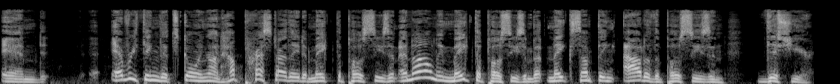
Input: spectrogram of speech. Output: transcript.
and everything that's going on? How pressed are they to make the postseason and not only make the postseason, but make something out of the postseason this year?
